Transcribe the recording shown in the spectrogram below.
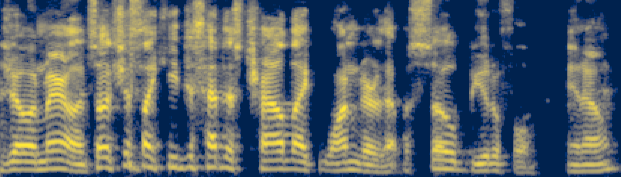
Joe and Marilyn. So it's just like he just had this childlike wonder that was so beautiful. You know.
